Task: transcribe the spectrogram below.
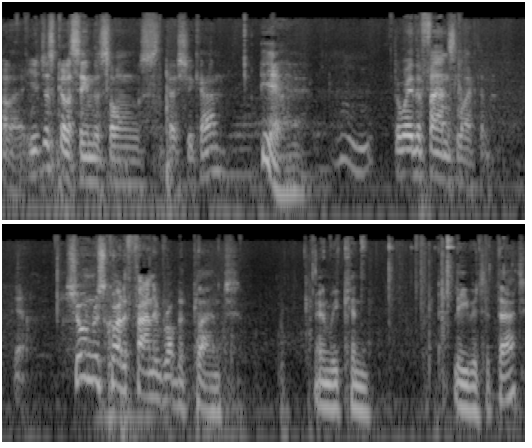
I don't know. You just got to sing the songs the best you can, Yeah. The way the fans like them. Yeah. Sean was quite a fan of Robert Plant, and we can leave it at that.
